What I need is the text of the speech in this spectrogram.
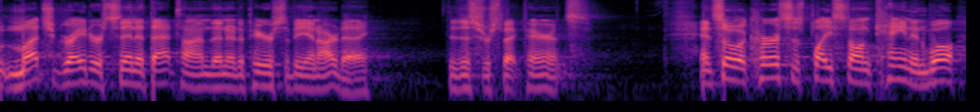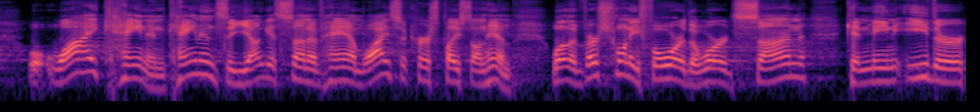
much greater sin at that time than it appears to be in our day to disrespect parents. And so a curse is placed on Canaan. Well, why Canaan? Canaan's the youngest son of Ham. Why is the curse placed on him? Well, in verse 24, the word son can mean either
